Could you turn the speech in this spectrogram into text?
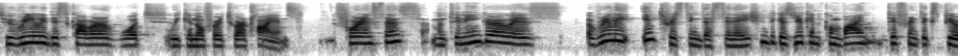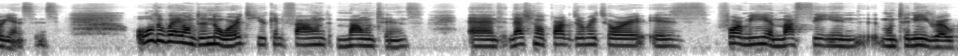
to really discover what we can offer to our clients. For instance, Montenegro is a really interesting destination because you can combine different experiences. All the way on the north, you can find mountains, and National Park Durmitor is for me a must see in Montenegro.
